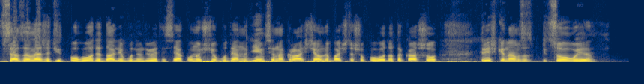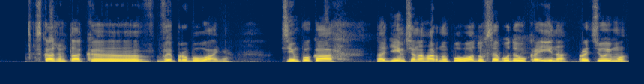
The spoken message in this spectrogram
все залежить від погоди. Далі будемо дивитися, як воно що буде. Надіємося на краще, але бачите, що погода така, що трішки нам підсовує, скажімо так, е, випробування. Всім пока. Надіємося на гарну погоду. Все буде Україна. Працюємо.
